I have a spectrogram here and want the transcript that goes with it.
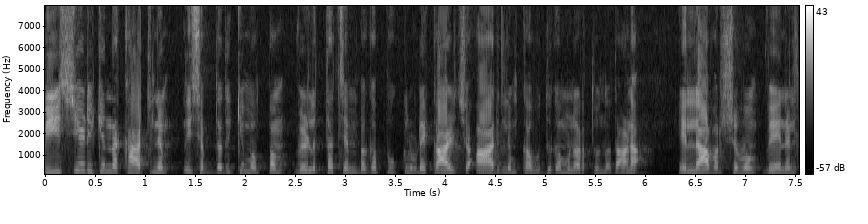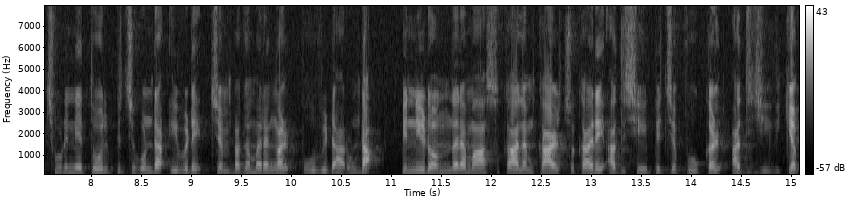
വീശിയടിക്കുന്ന കാറ്റിനും നിശബ്ദതയ്ക്കുമൊപ്പം വെളുത്ത ചെമ്പകപ്പൂക്കളുടെ കാഴ്ച ആരിലും കൗതുകമുണർത്തുന്നതാണ്. എല്ലാ വർഷവും വേനൽ ചൂടിനെ തോൽപ്പിച്ചുകൊണ്ട് ഇവിടെ ചെമ്പകമരങ്ങൾ പൂവിടാറുണ്ട്. പിന്നീട് ഒന്നര മാസക്കാലം കാഴ്ചക്കാരെ അതിശയിപ്പിച്ച പൂക്കൾ അതിജീവിക്കും.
